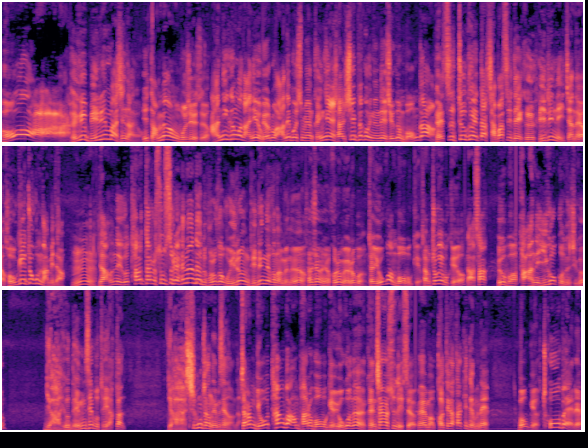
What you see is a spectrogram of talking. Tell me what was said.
어, 되게 비린 맛이 나요. 이 단면 한번 보시겠어요? 안 익은 건 아니에요. 여러분 안에 보시면 굉장히 잘 씹히고 있는데 지금 뭔가 베스 특유에 딱 잡았을 때 그 비린내 있잖아요. 거기에 조금 납니다. 음, 야 근데 이거 타르타르 소스를 했는데도 불구하고 이런 비린내가 나면은 잠시만요. 그러면 여러분, 자 요거 한번 먹어볼게요. 잠 쪼개볼게요. 라삭. 이거 뭐다 안에 익었거든 지금. 야 이거 냄새부터 약간. 야 시궁창 냄새 난다 자 그럼 요 탄 거 한번 바로 먹어볼게요 요거는 괜찮을 수도 있어요 왜냐면 겉에가 탔기 때문에 먹을게요 초베르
